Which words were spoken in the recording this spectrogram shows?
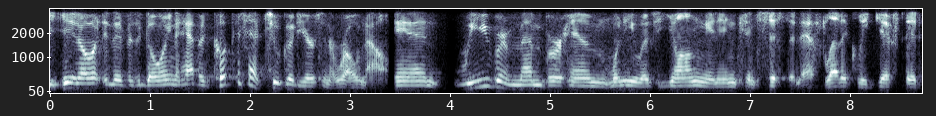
you know, and if it's going to happen, Cook has had two good years in a row now. And we remember him when he was young and inconsistent, athletically gifted,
